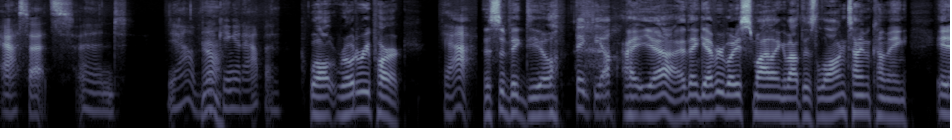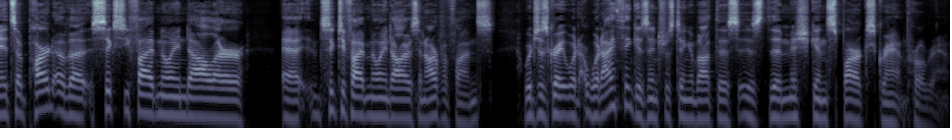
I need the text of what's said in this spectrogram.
assets and yeah, Yeah. making it happen. Well, Rotary Park, Yeah, this is a big deal. big deal. I yeah, I think everybody's smiling about this long time coming, and it's a part of a sixty-five million dollar, uh, sixty-five million dollars in ARPA funds, which is great. What what I think is interesting about this is the Michigan Sparks grant program.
